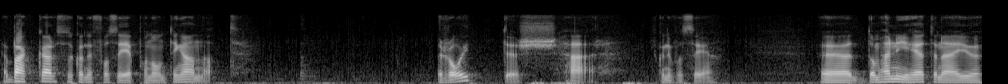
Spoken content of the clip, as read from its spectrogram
Jag backar så ska ni få se på någonting annat. Reuters här ska ni få se. Eh, de här nyheterna är ju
